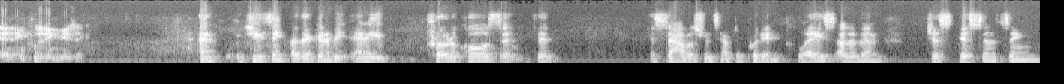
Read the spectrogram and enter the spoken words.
and including music. And do you think are there going to be any protocols that that establishments have to put in place other than just distancing?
